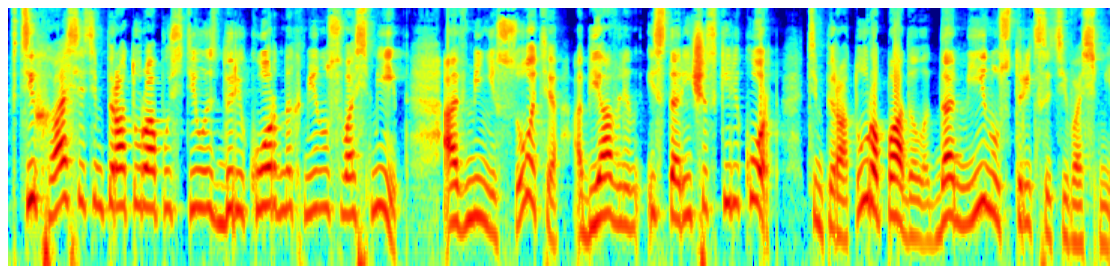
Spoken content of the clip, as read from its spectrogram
В Техасе температура опустилась до рекордных минус 8, а в Миннесоте объявлен исторический рекорд. Температура падала до минус 38.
